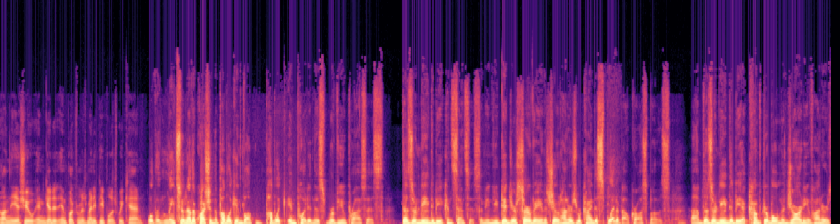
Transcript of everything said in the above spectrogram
on the issue and get it input from as many people as we can. Well, that leads to another question: the public invo- public input in this review process. Does there need to be a consensus? I mean, you did your survey and it showed hunters were kind of split about crossbows. Um, does there need to be a comfortable majority of hunters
